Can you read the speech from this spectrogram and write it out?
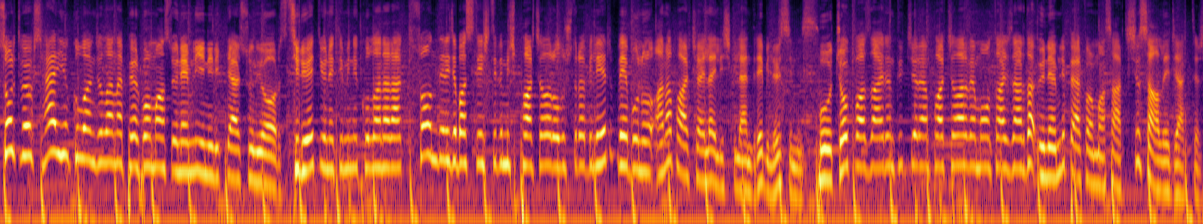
SolidWorks her yıl kullanıcılarına performans önemli yenilikler sunuyor. Silüet yönetimini kullanarak son derece basitleştirilmiş parçalar oluşturabilir ve bunu ana parçayla ilişkilendirebilirsiniz. Bu çok fazla ayrıntı içeren parçalar ve montajlarda önemli performans artışı sağlayacaktır.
